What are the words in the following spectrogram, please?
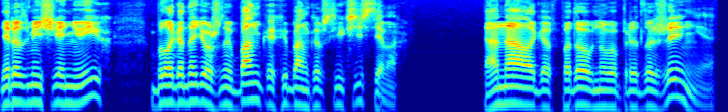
и размещению их в благонадежных банках и банковских системах. Аналогов подобного предложения,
